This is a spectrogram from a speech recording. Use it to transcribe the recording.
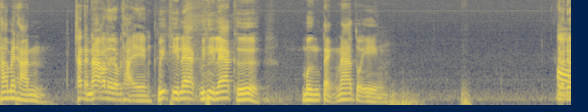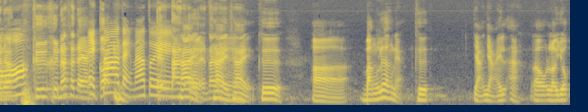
ถ้าไม่ทันช่างแต่งหน้าก็เลยเอาไปถ่ายเอง วิธีแรกวิธีแรกคือ มึงแต่งหน้าตัวเองเดี๋ยวเดี๋ยวเดี๋ยวคือคือนักแสดงเอกก็ต้าแต่งหน้าตัวเองเอกต้าใช่เออนั่นใช่เองใช่คือเอ่อบางเรื่องเนี่ย คือ อย่างอย่างไอ้อะเราเรายก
